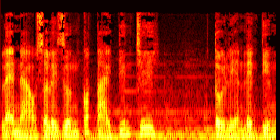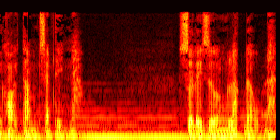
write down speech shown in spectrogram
Lẽ nào Sơ Lê Dương có tài tiên tri? Tôi liền lên tiếng hỏi thăm xem thế nào. Sơ Lê Dương lắc đầu đáp:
